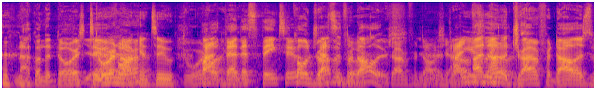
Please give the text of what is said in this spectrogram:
Yeah. knock on the doors too. Door knocking too. Door knocking. That, that's the thing too. Called driving for dollars. Driving for dollars. Yeah, I usually I, no, no, driving for dollars.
